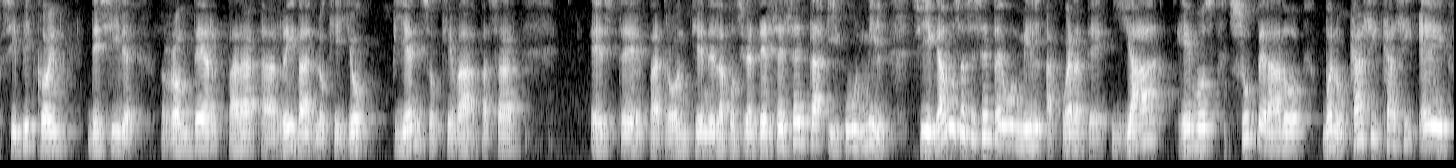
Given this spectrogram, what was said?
si Bitcoin decide romper para arriba lo que yo pienso que va a pasar este patrón tiene la posibilidad de 61 mil. Si llegamos a 61 mil, acuérdate, ya hemos superado, bueno, casi, casi el,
